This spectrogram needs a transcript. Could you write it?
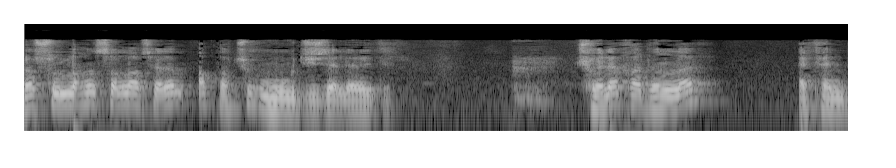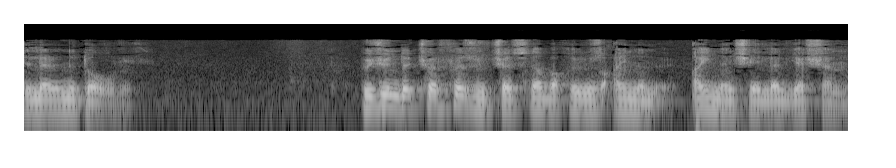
Resulullah'ın sallallahu aleyhi ve sellem apaçık mucizeleridir. Çöle kadınlar efendilerini doğurur. Bugün de Körfez ülkesine bakıyoruz aynen aynen şeyler yaşanıyor.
